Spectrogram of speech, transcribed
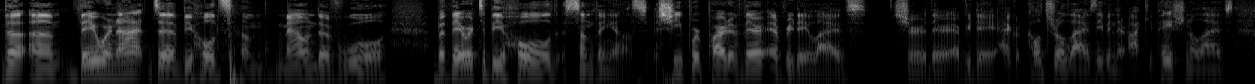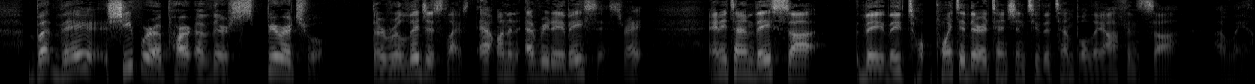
The, um, they were not to behold some mound of wool, but they were to behold something else. Sheep were part of their everyday lives sure, their everyday agricultural lives, even their occupational lives, but they, sheep were a part of their spiritual, their religious lives eh, on an everyday basis, right? Anytime they saw, they, they t- pointed their attention to the temple, they often saw a lamb.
